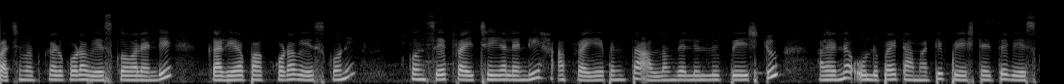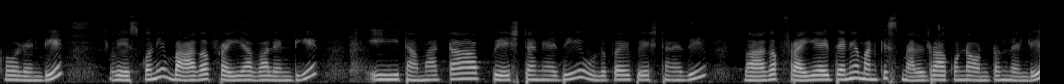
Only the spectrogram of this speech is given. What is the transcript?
పచ్చిమిరపకాయలు కూడా వేసుకోవాలండి. కరివేపాకు కూడా వేసుకొని కొంచెంసేపు ఫ్రై చేయాలండి. ఆ ఫ్రై అయిపోయిన తర్వాత అల్లం వెల్లుల్లి పేస్టు అలానే ఉల్లిపాయ టమాటీ పేస్ట్ అయితే వేసుకోవాలండి. వేసుకొని బాగా ఫ్రై అవ్వాలండి. ఈ టమాటా పేస్ట్ అనేది ఉల్లిపాయ పేస్ట్ అనేది బాగా ఫ్రై అయితేనే మనకి స్మెల్ రాకుండా ఉంటుందండి.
